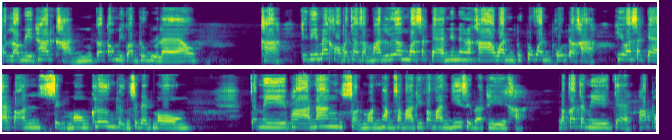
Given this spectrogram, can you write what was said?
คนเรามีธาตุขันก็ต้องมีความทุกข์อยู่แล้ว ค่ะ ทีนี้แม่ขอประชาสัมพันธ์เรื่องวัดสแกนนิดนึงนะคะ วันทุกๆวันพุธอะค่ะ ที่วัดสแกนตอนสิบโมงครึ่งถึงสิบเอ็ดโมงจะมีพานั่งสวดมนต์ทำสมาธิประมาณยี่สิบนาทีค่ะ แล้วก็จะมีแจกพระผ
